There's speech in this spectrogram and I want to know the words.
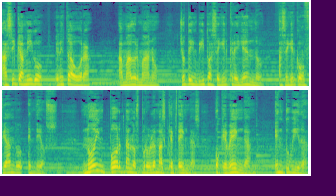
Así que amigo, en esta hora, amado hermano, yo te invito a seguir creyendo, a seguir confiando en Dios. No importan los problemas que tengas o que vengan en tu vida,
